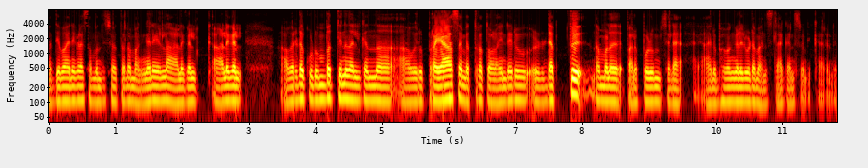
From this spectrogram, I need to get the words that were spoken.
മദ്യപാനികളെ സംബന്ധിച്ചിടത്തോളം അങ്ങനെയുള്ള ആളുകൾ ആളുകൾ അവരുടെ കുടുംബത്തിന് നൽകുന്ന ആ ഒരു പ്രയാസം എത്രത്തോളം അതിന്റെ ഒരു ഡെപ്ത് നമ്മൾ പലപ്പോഴും ചില അനുഭവങ്ങളിലൂടെ മനസ്സിലാക്കാൻ ശ്രമിക്കാറുണ്ട്.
